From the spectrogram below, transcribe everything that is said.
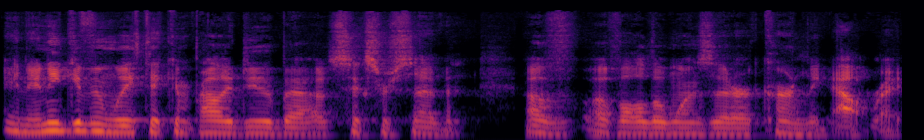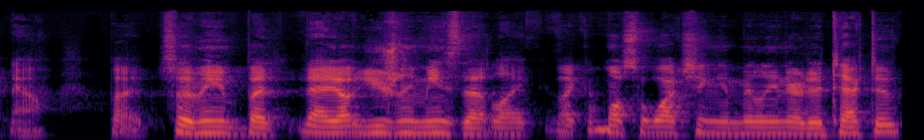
in any given week they can probably do about six or seven of of all the ones that are currently out right now. But so I mean, but that usually means that like like I'm also watching a Millionaire Detective,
